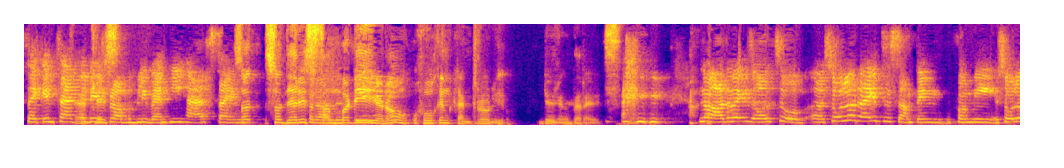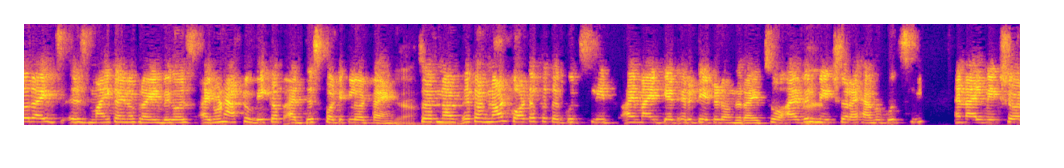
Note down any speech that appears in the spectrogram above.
Second Saturday least- probably when he has time. So so there is For all the somebody you know who can control you during the rides. no, otherwise also uh, solo rides is something for me. Solo rides is my kind of ride because I don't have to wake up at this particular time. Yeah. So if not if I'm not caught up with a good sleep, I might get irritated on the ride. So I will Right. make sure I have a good sleep. And I'll make sure,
